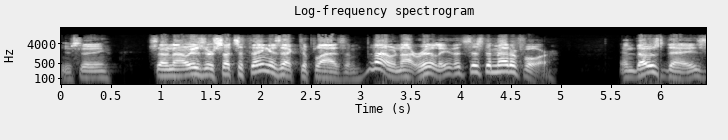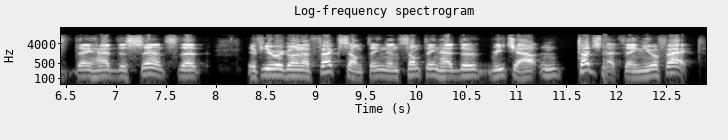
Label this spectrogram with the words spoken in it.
You see? So now is there such a thing as ectoplasm? No, not really. That's just a metaphor. In those days, they had the sense that if you were going to affect something, then something had to reach out and touch that thing you affect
